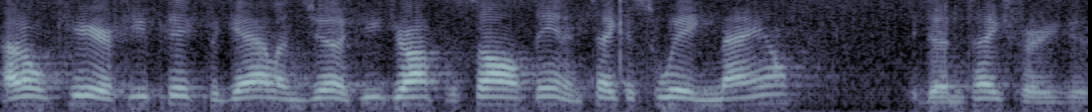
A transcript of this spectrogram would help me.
I don't care if you pick the gallon jug. You drop the salt in and take a swig now, it doesn't taste very good.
